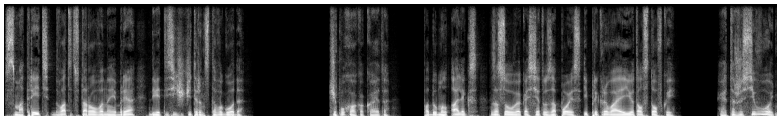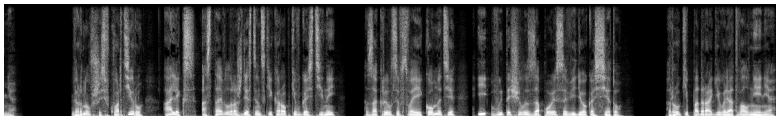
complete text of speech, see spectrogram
«Смотреть 22 ноября 2014 года». «Чепуха какая-то», — подумал Алекс, засовывая кассету за пояс и прикрывая ее толстовкой. «Это же сегодня». Вернувшись в квартиру, Алекс оставил рождественские коробки в гостиной, закрылся в своей комнате и вытащил из-за пояса видеокассету. Руки подрагивали от волнения.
